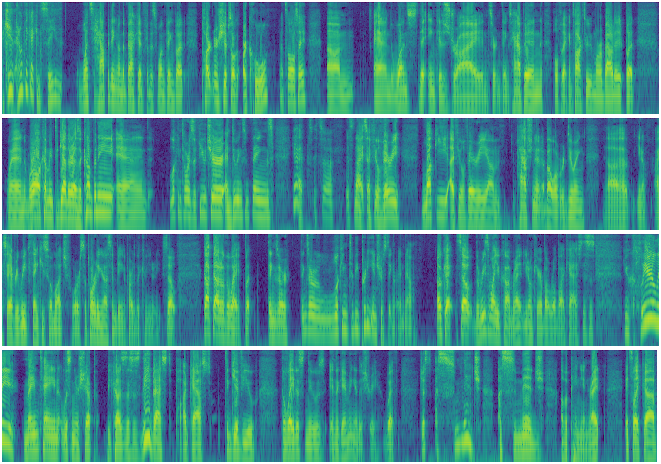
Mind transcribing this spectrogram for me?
I can't I don't think I can say what's happening on the back end for this one thing, but partnerships are, are cool. That's all I'll say. Um, and once the ink is dry and certain things happen, hopefully I can talk to you more about it. But when we're all coming together as a company and looking towards the future and doing some things, yeah, it's, it's uh, it's nice. I feel very lucky. I feel very um, passionate about what we're doing. Uh, you know, I say every week, thank you so much for supporting us and being a part of the community. So, got that out of the way, but things are things are looking to be pretty interesting right now. Okay, so the reason why you come, right? You don't care about Robot Cache. This is you clearly maintain listenership because this is the best podcast to give you the latest news in the gaming industry with just a smidge, a smidge of opinion, right? It's like uh,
